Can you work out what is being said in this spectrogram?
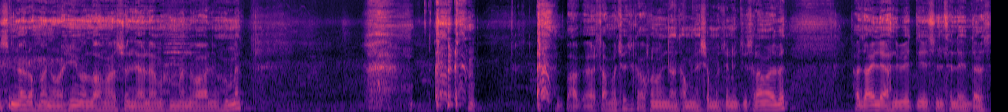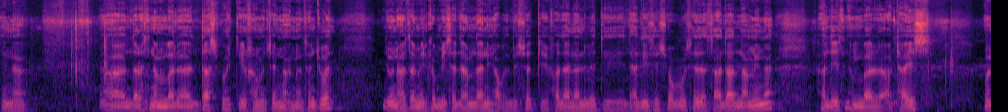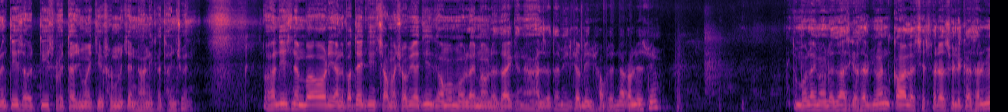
بسم اللہ الرحمن الرحیم اللہ صلی علی محمد وعلی محمد پاک کا السلام علیکم فضائل اہلویت سلسلے درسینہ درس نمبر دس پوتی نانا سنچوت جون حضرت میر کبی صدر رمدانی حافظ بسوت فضائل الویت حدیث شعبو سے سعداد نامینہ حدیث نمبر اٹھائیس انتیس اور تیس پر ترجمہ تیس نہانے کا تھنچن تو حدیث نمبر اور یہاں پتہ تیس شامہ شعبی حدیث گاموں مولا امام رضا کے نام حضرت امیر کبیر حافظ نقل تو مولا امام رضا کا سلم قال شسف رسول کا سلم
